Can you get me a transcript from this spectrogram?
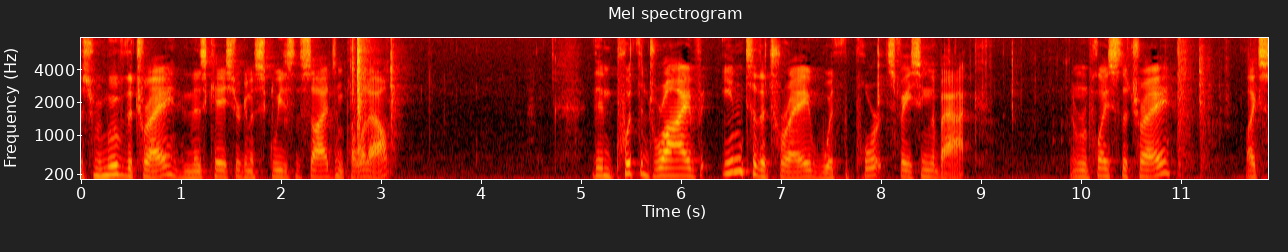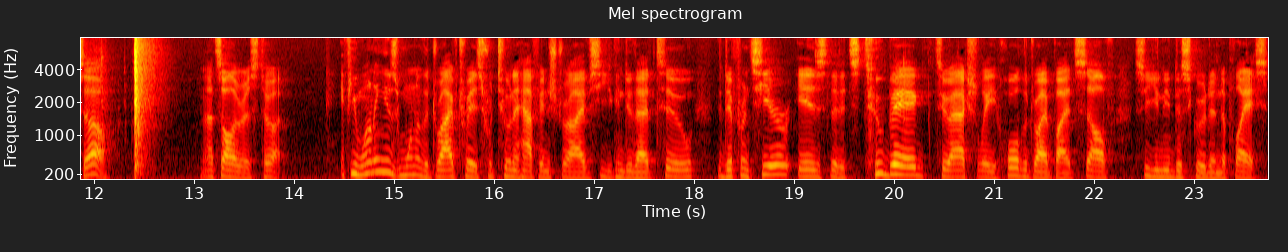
just remove the tray. In this case, you're going to squeeze the sides and pull it out. Then put the drive into the tray with the ports facing the back and replace the tray like so. And that's all there is to it. If you want to use one of the drive trays for two and a half inch drives, you can do that too. The difference here is that it's too big to actually hold the drive by itself, so you need to screw it into place.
